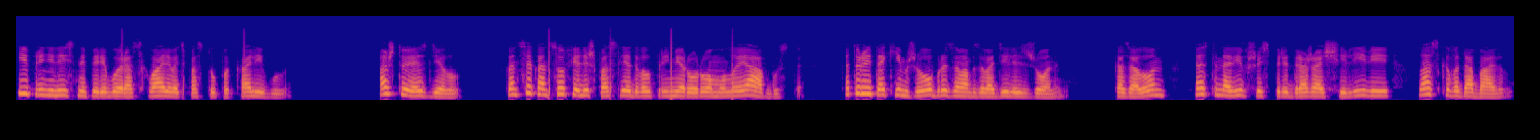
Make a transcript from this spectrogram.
и принялись наперебой расхваливать поступок Калигулы. «А что я сделал? В конце концов, я лишь последовал примеру Ромула и Августа, которые таким же образом обзаводились женами, сказал он и, остановившись перед дрожащей Ливией, ласково добавил.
